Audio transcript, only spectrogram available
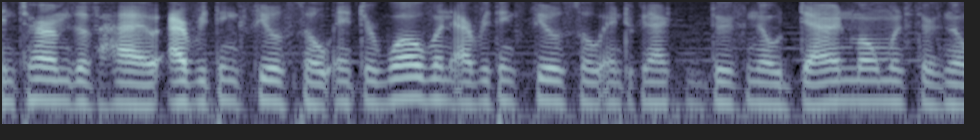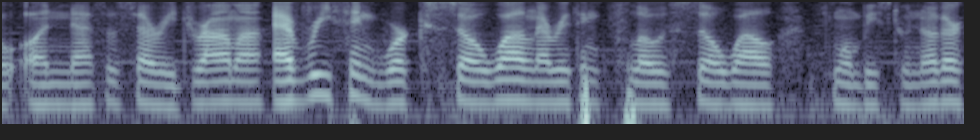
in terms of how everything feels so interwoven, everything feels so interconnected. There's no down moments, there's no unnecessary drama. Everything works so well and everything flows so well from one piece to another.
